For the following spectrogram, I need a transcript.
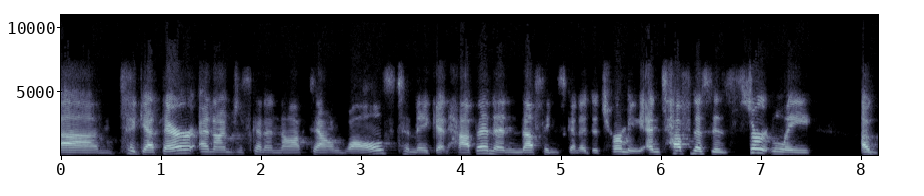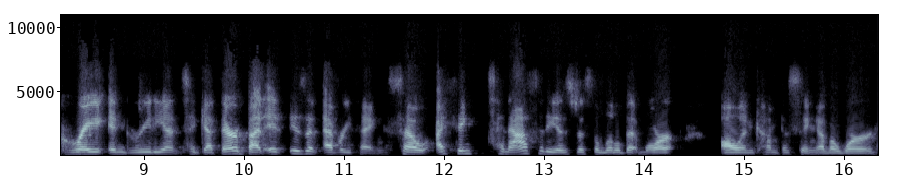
um, to get there, and I'm just going to knock down walls to make it happen, and nothing's going to deter me. And toughness is certainly a great ingredient to get there, but it isn't everything. So I think tenacity is just a little bit more all encompassing of a word.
